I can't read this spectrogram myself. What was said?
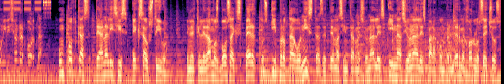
Univisión Reporta. Un podcast de análisis exhaustivo, en el que le damos voz a expertos y protagonistas de temas internacionales y nacionales para comprender mejor los hechos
